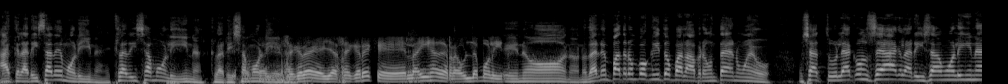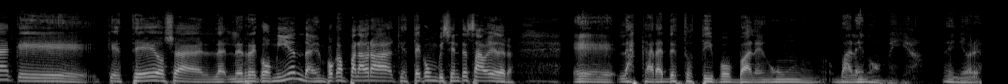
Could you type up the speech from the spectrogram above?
a Clarisa de Molina, es Clarisa Molina, Clarisa Ella Molina. se cree, ella se cree que es la hija de Raúl de Molina. Y no, no, no. Dale empate un poquito para la pregunta de nuevo. O sea, tú le aconsejas a Clarisa Molina que, que esté, o sea, le, le recomiendas, en pocas palabras, que esté con Vicente Saavedra. Eh, las caras de estos tipos valen un, valen un millón. Señores,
